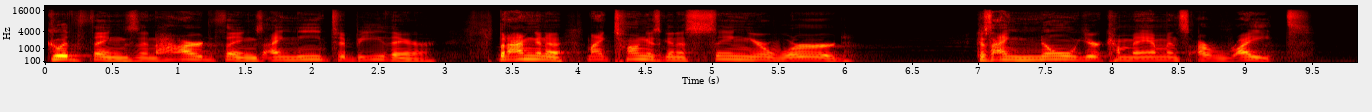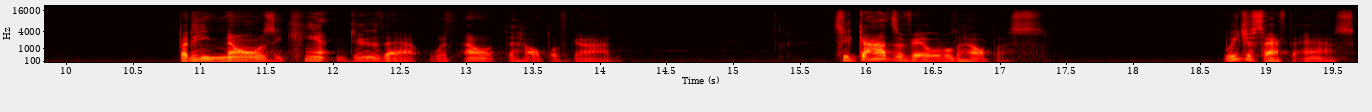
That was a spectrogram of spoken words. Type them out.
good things and hard things. I need to be there. But I'm going to, my tongue is going to sing your word because I know your commandments are right. But he knows he can't do that without the help of God. See, God's available to help us. We just have to ask.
